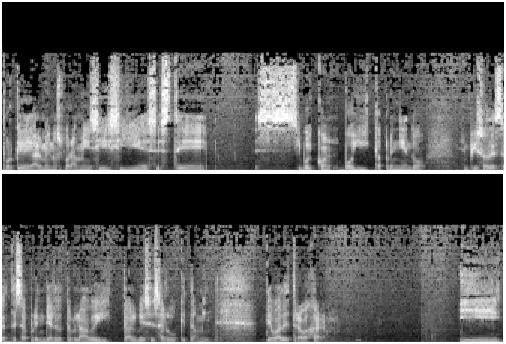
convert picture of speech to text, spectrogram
porque al menos para mí sí, sí es este, si voy, voy aprendiendo, empiezo a desaprender de otro lado y tal vez es algo que también deba de trabajar. Y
